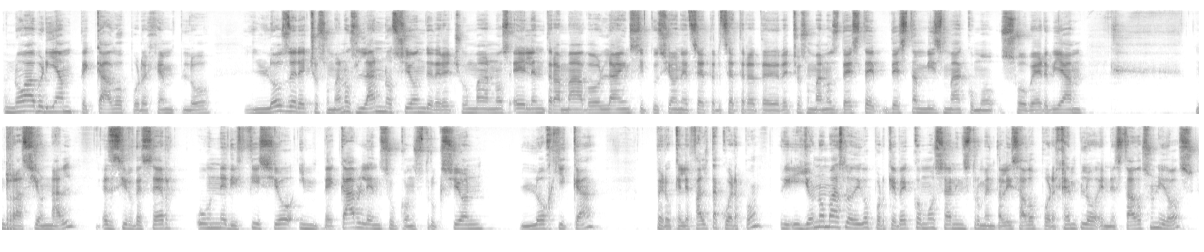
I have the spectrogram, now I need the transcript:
¿No habrían pecado, por ejemplo, los derechos humanos, la noción de derechos humanos, el entramado, la institución, etcétera, etcétera, de derechos humanos, de, este, de esta misma como soberbia racional? Es decir, de ser un edificio impecable en su construcción lógica, pero que le falta cuerpo. Y yo nomás lo digo porque ve cómo se han instrumentalizado, por ejemplo, en Estados Unidos,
